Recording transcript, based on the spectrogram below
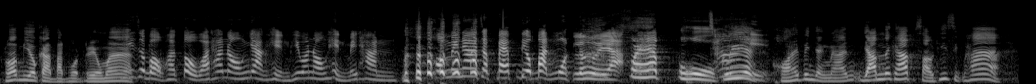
เพราะมีโอกาสบัตรหมดเร็วมากพี่จะบอกพัตโตะว่าถ้าน้องอยากเห็นพี่ว่าน้องเห็นไม่ทัน เพราะไม่น่าจะแป๊บเดียวบัตรหมดเลยอะ แฟบ โอ้โห ใช่ เกลี้ยงขอให้เป็นอย่างนั้น ย้ำนะครับ เสาร์ที่ 15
